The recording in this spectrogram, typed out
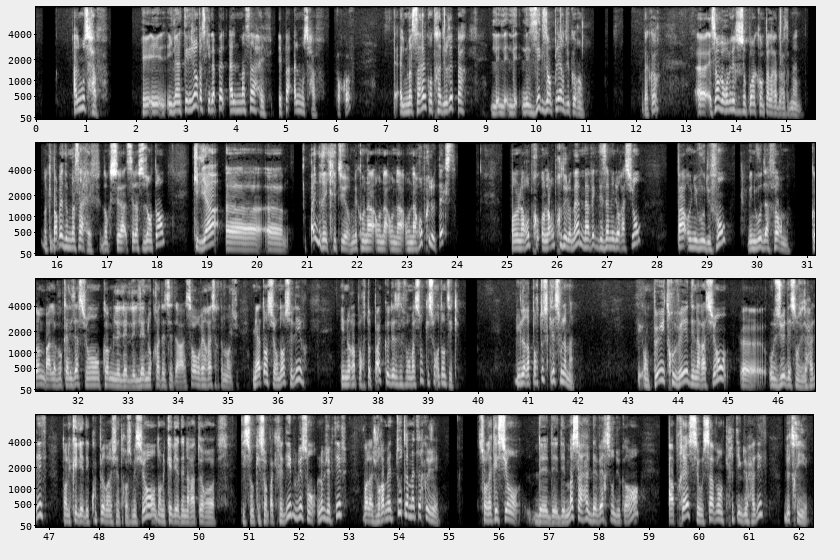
al-Mushaf. Et, et il est intelligent parce qu'il l'appelle al-Masahif et pas al-Mushaf. Pourquoi? Al-Masahif qu'on traduirait par les, exemplaires du Coran. D'accord Euh, Et ça, on va revenir sur ce point quand on parlera de Uthman. Donc, il parle bien de Masahif. Donc, cela, sous-entend qu'il y a, euh, euh, pas une réécriture, mais qu'on a, on a, on a, on a repris le texte, on a, repris, on reproduit le même, mais avec des améliorations, pas au niveau du fond, mais au niveau de la forme, comme bah, la vocalisation, comme les, les, etc. Ça, on reviendra certainement dessus. Mais attention, dans ce livre, il ne rapporte pas que des informations qui sont authentiques. Lui, il rapporte tout ce qu'il a sous la main. Et on peut y trouver des narrations euh, aux yeux des sens du hadith, dans lesquelles il y a des coupures dans la chaîne de transmission, dans lesquelles il y a des narrateurs euh, qui sont qui sont pas crédibles. Lui, son objectif, voilà, je vous ramène toute la matière que j'ai sur la question des des, des masahif, des versions du Coran. Après, c'est aux savants critiques du hadith de trier.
